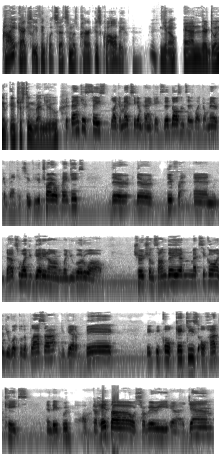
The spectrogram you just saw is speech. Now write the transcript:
I actually think what sets him apart is quality hmm. you know, and they're doing an interesting menu. The pancakes taste like a Mexican pancakes. It doesn't taste like American pancakes. So if you try our pancakes, they're they're different, and that's what you get it on when you go to a church on Sunday in Mexico and you go to the plaza. You get a big, it, it called kekis or hot cakes, and they put uh, cajeta or strawberry uh, jam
